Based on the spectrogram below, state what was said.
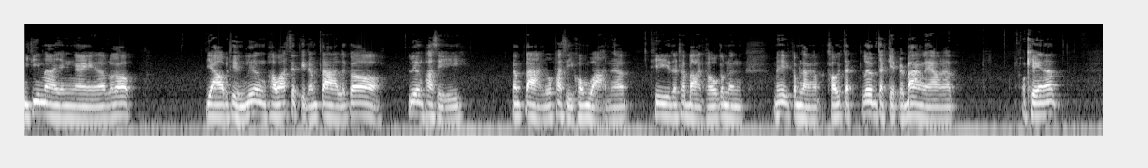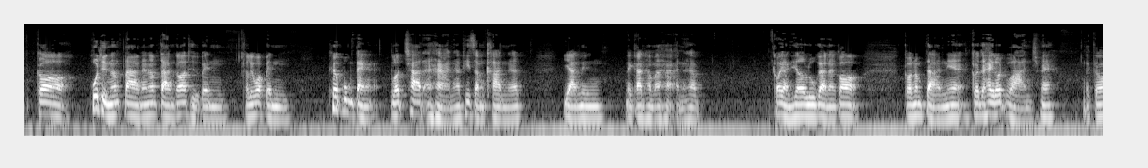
มีที่มายังไงนะครับ แล้วก็ยาวไปถึงเรื่องภาวะเสพติดน้ำตาล แล้วก็เรื่องภาษีน้ำตาลหรือว่าภาษีความหวานนะครับ ที่รัฐบาลเขากำลังไม่ใช่กำลังครับเขาจะเริ่มจะเก็บไปบ้างแล้วนะครับ โอเคนะครับ ก็พูดถึงน้ำตาลนะน้ำตาลก็ถือเป็นเขาเรียกว่าเป็นเครื่องปรุงแต่งรสชาติอาหารนะครับ ที่สำคัญนะครับ อย่างหนึ่งในการทำอาหารนะครับ ก็อย่างที่เรารู้กันนะก็ ก็น้ำตาลเนี่ยก็จะให้รสหวานใช่ไหมแล้วก็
